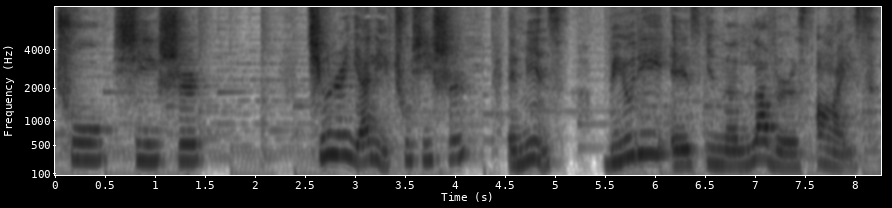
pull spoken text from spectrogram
出西施。情人眼里出西施，it means Beauty is in a lover's eyes,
